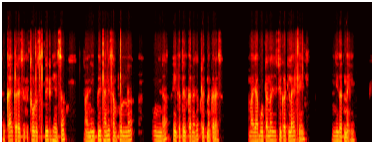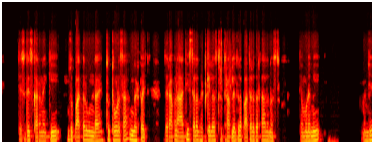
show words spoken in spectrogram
तर काय करायचं? की थोडंसं पीठ घ्यायचं आणि पीठाने संपूर्ण उंडा एकत्रित करण्याचा प्रयत्न करायचा. माझ्या बोटांना जे चिकटलं आहे ते निघत नाही. त्याचं तेच कारण आहे की जो पातळ उंडा आहे तो थोडासा घट पाहिजे जर आपण आधीच त्याला घट केलं असतं तर आपल्याला त्याला पातळ करता आलं नसतं. त्यामुळे मी म्हणजे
